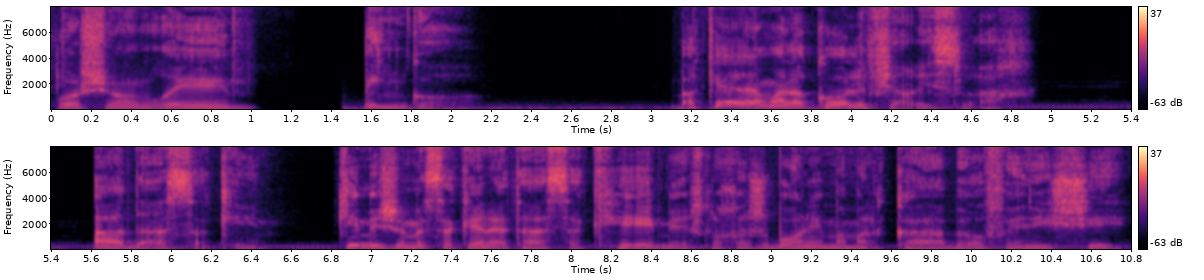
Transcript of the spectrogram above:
כמו שאומרים, בינגו. בכרם על הכל אפשר לסלוח. עד העסקים. כי מי שמסכן את העסקים, יש לו חשבון עם המלכה באופן אישי.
